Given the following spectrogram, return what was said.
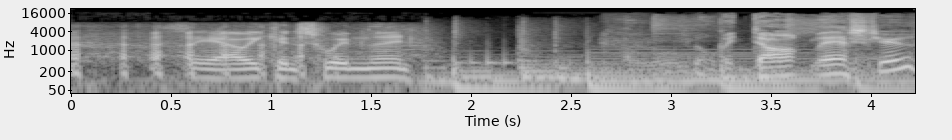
See how he can swim then. A little bit dark there, Stu.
